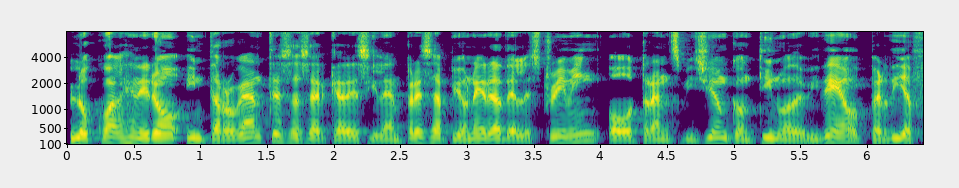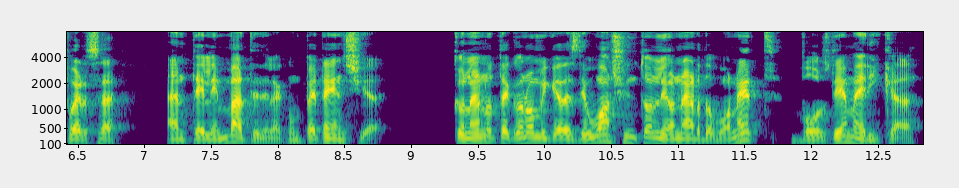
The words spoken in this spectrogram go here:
lo cual generó interrogantes acerca de si la empresa pionera del streaming o transmisión continua de video perdía fuerza ante el embate de la competencia. Con la nota económica desde Washington, Leonardo Bonet, Voz de América.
